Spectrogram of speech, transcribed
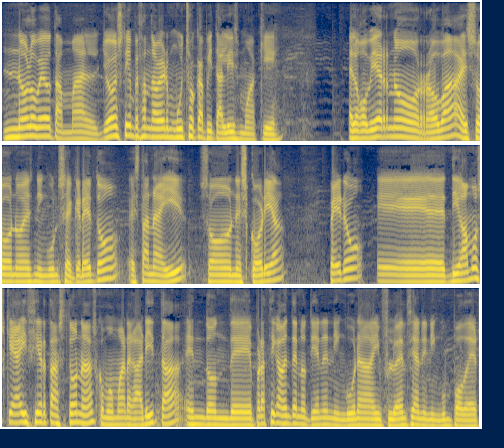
no lo veo tan mal. Yo estoy empezando a ver mucho capitalismo aquí. El gobierno roba, eso no es ningún secreto. Están ahí, son escoria. Pero eh, digamos que hay ciertas zonas, como Margarita, en donde prácticamente no tienen ninguna influencia ni ningún poder.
